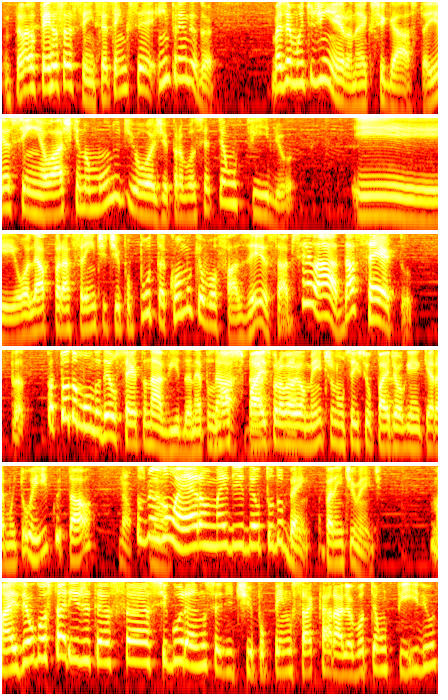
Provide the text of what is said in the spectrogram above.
Então eu penso assim, você tem que ser empreendedor. Mas é muito dinheiro, né, que se gasta. E assim, eu acho que no mundo de hoje, pra você ter um filho e olhar pra frente, tipo, puta, como que eu vou fazer, sabe? Sei lá, dá certo. Pra, pra todo mundo deu certo na vida, né? Pros Dá, nossos dá, pais, dá. provavelmente, eu não sei se o pai de alguém aqui era muito rico e tal. Não. Os meus não, eram, mas deu tudo bem, aparentemente. Mas eu gostaria de ter essa segurança de, tipo, pensar, caralho, eu vou ter um filho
